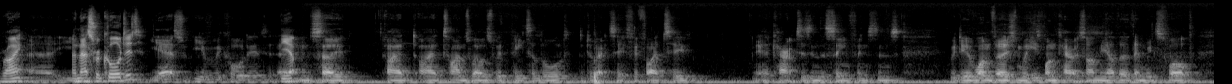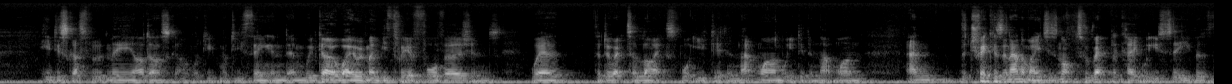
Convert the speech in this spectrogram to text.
Right. Uh, you- and that's recorded. yeah, you've recorded. Yep. Um, so I had, I had times where I was with Peter Lord, the director. If, if I had two you know, characters in the scene, for instance, we'd do one version where he's one character, I'm the other. Then we'd swap. He'd discuss it with me. I'd ask, oh, what do you what do you think? And and we'd go away with maybe three or four versions where the director likes what you did in that one, what you did in that one. And the trick as an animator is not to replicate what you see, but to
